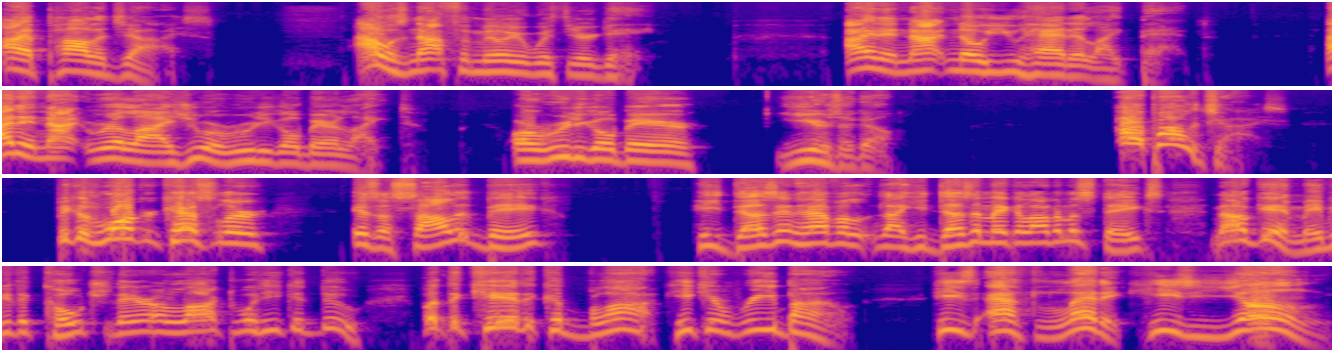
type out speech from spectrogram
I apologize. I was not familiar with your game. I did not know you had it like that. I did not realize you were Rudy Gobert light or Rudy Gobert years ago. I apologize because Walker Kessler is a solid big. He doesn't have a like he doesn't make a lot of mistakes. Now again, maybe the coach there unlocked what he could do. But the kid could block, he can rebound. He's athletic, he's young.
